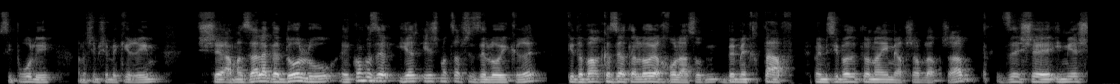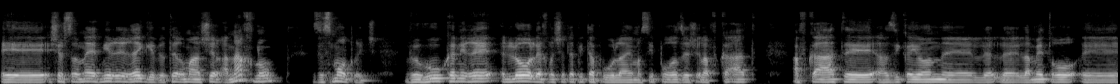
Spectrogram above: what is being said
סיפרו לי אנשים שמכירים, שהמזל הגדול הוא, קודם כל זה, יש, יש מצב שזה לא יקרה, כי דבר כזה אתה לא יכול לעשות במחטף במסיבת עיתונאים מעכשיו לעכשיו, זה שאם יש, אה, ששונא את מירי רגב יותר מאשר אנחנו, זה סמוטריץ', והוא כנראה לא הולך לשתף איתה פעולה עם הסיפור הזה של הפקעת, הפקעת אה, הזיכיון אה, למטרו אה,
